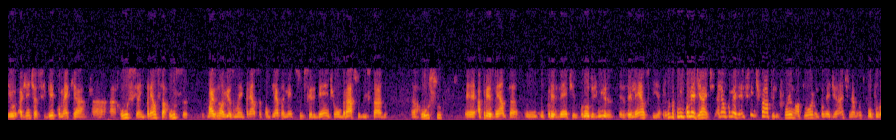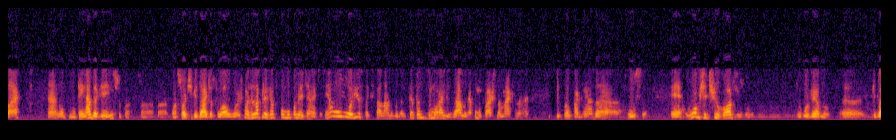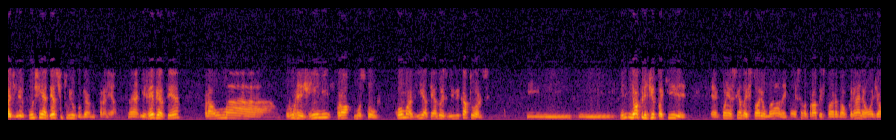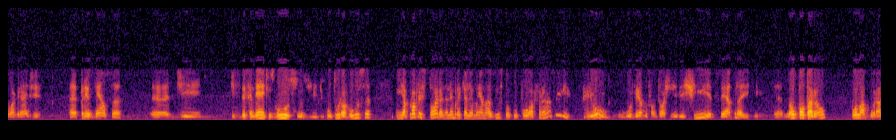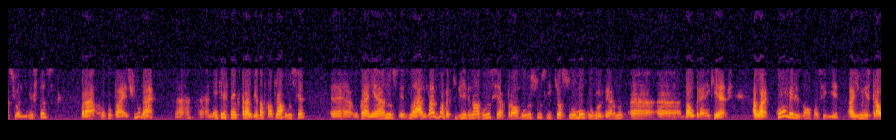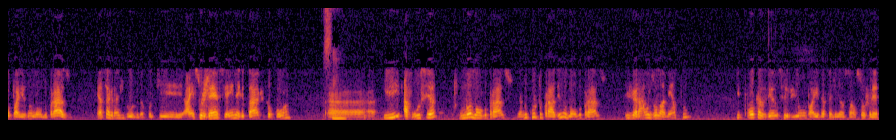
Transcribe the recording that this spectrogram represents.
eu, a gente a vê como é que a, a, a, Rússia, a imprensa russa, mais uma vez uma imprensa completamente subserviente, um braço do Estado uh, russo, é, apresenta o, o, presidente Volodymyr Zelensky, apresenta como um comediante. Ele é um comediante, ele, de fato, ele foi um ator, um comediante, né, muito popular, né? Não, não, tem nada a ver isso com a, com a, sua atividade atual hoje, mas eles apresentam como um comediante. Assim, é um humorista que está lá no governo, tentando desmoralizá-lo né, como parte da máquina de propaganda russa. É, o objetivo óbvio do, do, do governo uh, de Vladimir Putin é destituir o governo ucraniano né, e reverter para uma por um regime pró-Moscou, como havia até 2014. E, e eu acredito aqui, é, conhecendo a história humana e conhecendo a própria história da Ucrânia, onde há uma grande é, presença é, de, de, descendentes russos, de, de, cultura russa, e a própria história, né? lembra que a Alemanha nazista ocupou a França e criou o governo fantoche de Vichy, etc., e é, não faltarão colaboracionistas para ocupar este lugar. Né? É, nem que eles tenham que trazer da própria Rússia é, ucranianos exilados, não, mas que vivem na Rússia, pró-russos e que assumam o governo ah, ah, da Ucrânia em Kiev. Agora, como eles vão conseguir administrar o país no longo prazo, essa é a grande dúvida, porque a insurgência é inevitável que ocorra ah, e a Rússia, no longo prazo, né, no curto prazo e no longo prazo, viverá um isolamento que poucas vezes se viu um país dessa dimensão sofrer.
